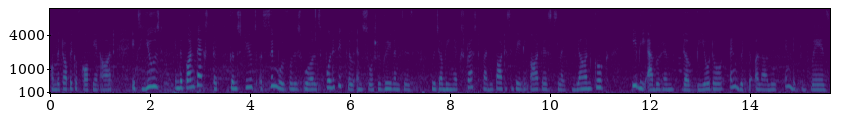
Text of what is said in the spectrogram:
on the topic of coffee and art. It's used in the context that constitutes a symbol for this world's political and social grievances, which are being expressed by the participating artists like Jan Cook, E.B. Abraham, Doug Biotto, and Victor Alaluf in different ways.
